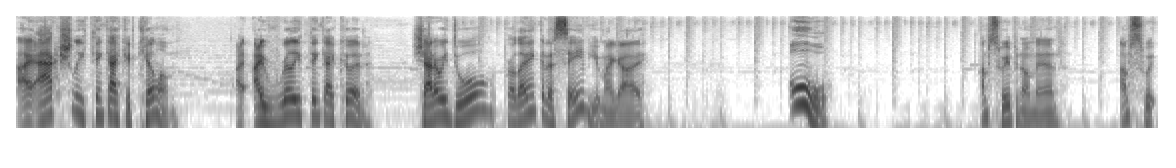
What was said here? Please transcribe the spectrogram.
I actually think I could kill him. I, I really think I could. Shadowy Duel? Bro, that ain't gonna save you, my guy. Oh! I'm sweeping him, man. I'm sweep.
